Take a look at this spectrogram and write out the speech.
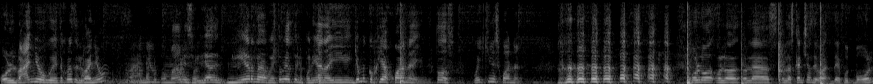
O el baño, güey. ¿Te acuerdas del baño? Baño. No mames, olía de mierda, güey. Todavía te le ponían ahí. Yo me cogía a Juana y todos, güey, ¿quién es Juana? O, lo- o lo- o las, o las canchas de, fútbol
